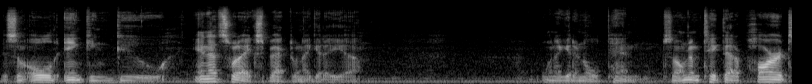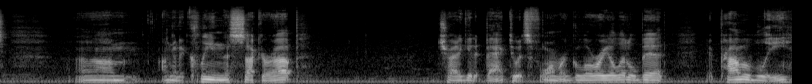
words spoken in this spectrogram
there's some old ink and goo, and that's what I expect when I get a uh, when I get an old pen. So I'm going to take that apart. Um, I'm going to clean this sucker up, try to get it back to its former glory a little bit. It probably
